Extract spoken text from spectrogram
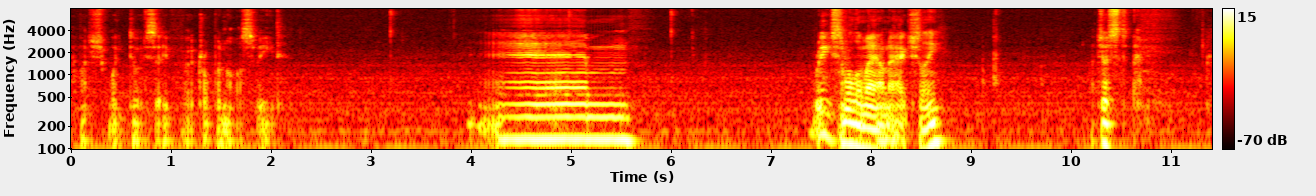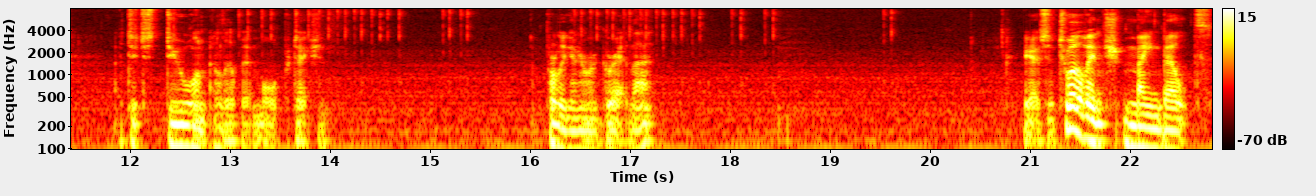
How much weight do I save if I drop a knot of speed? Um, reasonable amount actually just I just do want a little bit more protection. I'm probably going to regret that. Okay, so 12 inch main belt,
